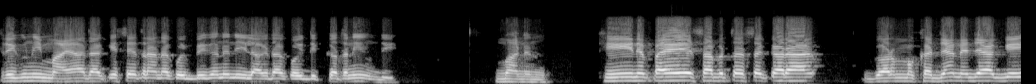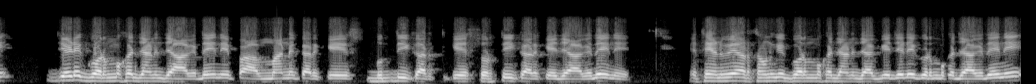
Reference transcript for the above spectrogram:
ਤ੍ਰਿਗੁਣੀ ਮਾਇਆ ਦਾ ਕਿਸੇ ਤਰ੍ਹਾਂ ਦਾ ਕੋਈ ਬਿਘਨ ਨਹੀਂ ਲੱਗਦਾ, ਕੋਈ ਦਿੱਕਤ ਨਹੀਂ ਹੁੰਦੀ ਮਨ ਨੂੰ। ਖੀਨ ਪਏ ਸਭ ਤਸ ਕਰਾ, ਗੁਰਮੁਖ ਜਨ ਜਾਗੇ ਜਿਹੜੇ ਗੁਰਮੁਖ ਜਨ ਜਾਗਦੇ ਨੇ, ਭਾਵ ਮਨ ਕਰਕੇ, ਬੁੱਧੀ ਕਰਕੇ, ਸੁਰਤੀ ਕਰਕੇ ਜਾਗਦੇ ਨੇ, ਇੱਥੇ ਅਨਵੇ ਅਰਥ ਹੋਣਗੇ ਗੁਰਮੁਖ ਜਨ ਜਾਗੇ, ਜਿਹੜੇ ਗੁਰਮੁਖ ਜਾਗਦੇ ਨੇ,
